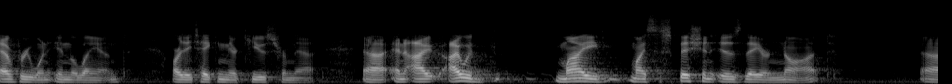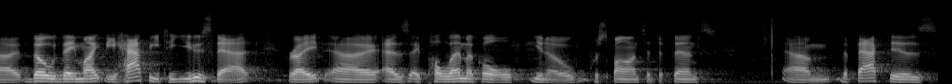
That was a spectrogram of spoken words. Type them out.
everyone in the land. Are they taking their cues from that? Uh, and I, I would, my, my suspicion is they are not, uh, though they might be happy to use that, right, uh, as a polemical, you know, response, a defense. Um, the fact is,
